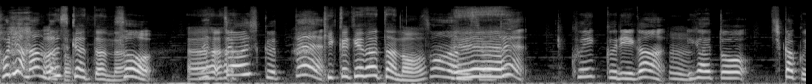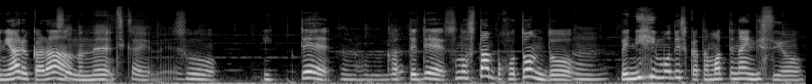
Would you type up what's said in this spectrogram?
こりゃなんだと。美味しかったんだ。そう。めっちゃ美味しくって。きっかけだったの？そうなんですよ、でクイックリーがうん。意外と近くにあるから、そうだね。近いよね。そう行って買っててそのスタンプほとんどうん。紅芋でしか溜まってないんですよ。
